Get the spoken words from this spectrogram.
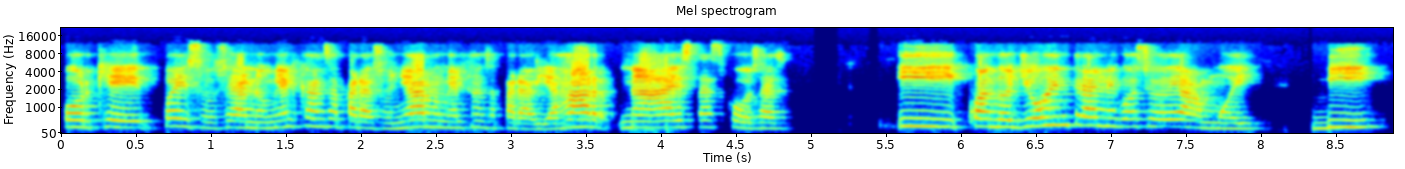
porque pues, o sea, no me alcanza para soñar, no me alcanza para viajar, nada de estas cosas. Y cuando yo entré al negocio de Amway, vi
